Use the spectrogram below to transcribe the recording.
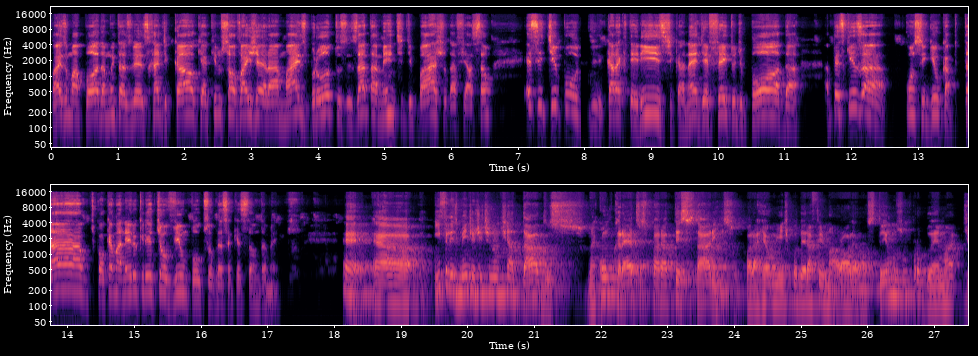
faz uma poda muitas vezes radical, que aquilo só vai gerar mais brotos exatamente debaixo da fiação. Esse tipo de característica, né, de efeito de poda, a pesquisa conseguiu captar. De qualquer maneira, eu queria te ouvir um pouco sobre essa questão também. É, uh, infelizmente a gente não tinha dados né, concretos para testar isso, para realmente poder afirmar, olha, nós temos um problema de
